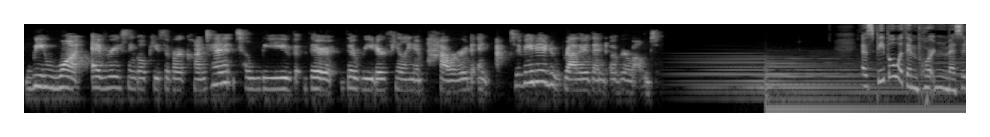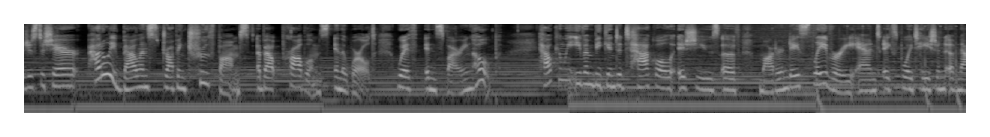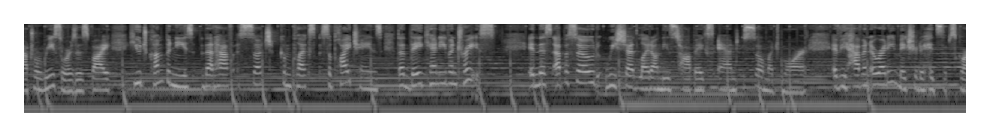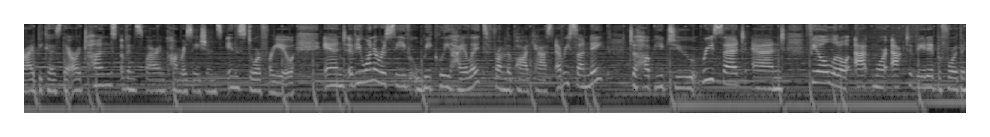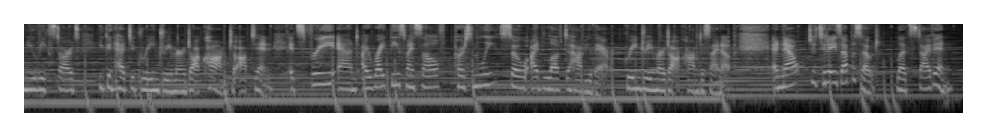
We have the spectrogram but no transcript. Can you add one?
we want every single piece of our content to leave the, the reader feeling empowered and activated rather than overwhelmed. As people with important messages to share, how do we balance dropping truth bombs about problems in the world with inspiring hope? How can we even begin to tackle issues of modern day slavery and exploitation of natural resources by huge companies that have such complex supply chains that they can't even trace? In this episode, we shed light on these topics and so much more. If you haven't already, make sure to hit subscribe because there are tons of inspiring conversations in store for you. And if you want to receive weekly highlights from the podcast every Sunday to help you to reset and feel a little more activated before the new week starts, you can head to greendreamer.com to opt in. It's free and I write these myself personally, so I'd love to have you there. greendreamer.com to sign up. And now to today's episode. Let's dive in.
